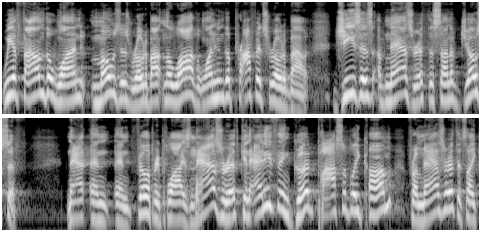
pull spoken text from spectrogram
We have found the one Moses wrote about in the law, the one whom the prophets wrote about, Jesus of Nazareth, the son of Joseph. And, and Philip replies, Nazareth? Can anything good possibly come from Nazareth? It's like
